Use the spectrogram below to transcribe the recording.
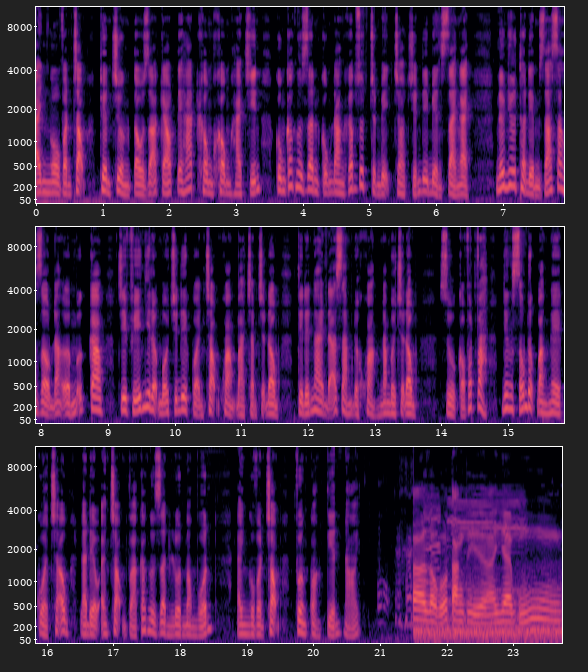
anh Ngô Văn Trọng, thuyền trưởng tàu giã kéo TH0029 cùng các ngư dân cũng đang gấp rút chuẩn bị cho chuyến đi biển dài ngày. Nếu như thời điểm giá xăng dầu đang ở mức cao, chi phí nhiên liệu mỗi chuyến đi của anh Trọng khoảng 300 triệu đồng, thì đến nay đã giảm được khoảng 50 triệu đồng. Dù có vất vả, nhưng sống được bằng nghề của cha ông là điều anh Trọng và các ngư dân luôn mong muốn. Anh Ngô Văn Trọng, phường Quảng Tiến nói. À, Dầu có tăng thì anh em cũng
